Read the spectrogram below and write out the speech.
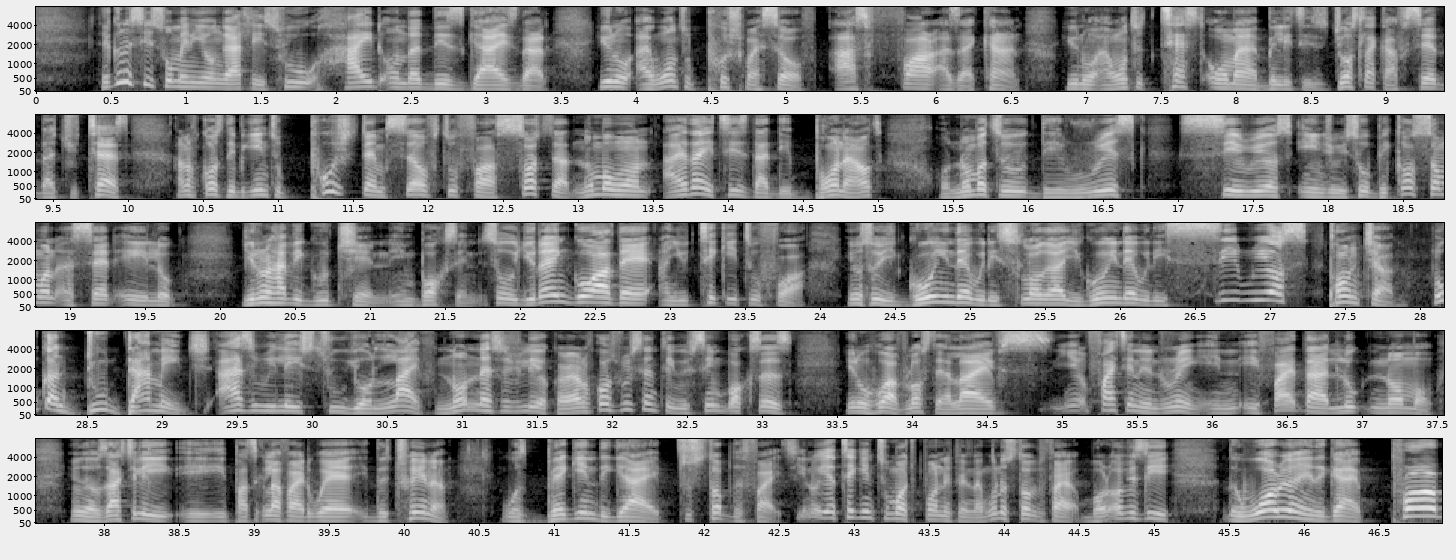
you're going to see so many young athletes who hide under these guys that, you know, I want to push myself as far as I can. You know, I want to test all my abilities, just like I've said that you test. And of course, they begin to push themselves too far, such that number one, either it is that they burn out, or number two, they risk serious injury. So because someone has said, hey, look, you don't have a good chin in boxing. So you then go out there and you take it too far. You know, so you go in there with a slugger, you go in there with a serious puncher who can do damage as it relates to your life, not necessarily your career. And of course, recently we've seen boxers, you know, who have lost their lives, you know, fighting in the ring in a fight that looked normal. You know, there was actually a, a particular fight where the trainer was begging the guy to stop the fight. You know, you're taking too much punishment. I'm going to stop the fight. But obviously, the warrior in the guy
